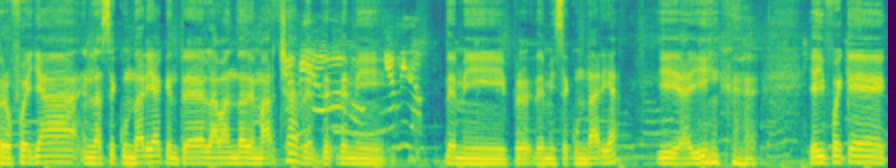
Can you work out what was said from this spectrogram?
pero fue ya en la secundaria que entré a la banda de marcha de, de- de mi, de, mi, de mi secundaria. Y ahí, y ahí fue que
